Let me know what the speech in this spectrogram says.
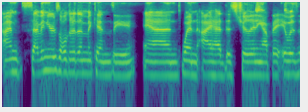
I'm seven years older than Mackenzie. And when I had this cheerleading outfit, it was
